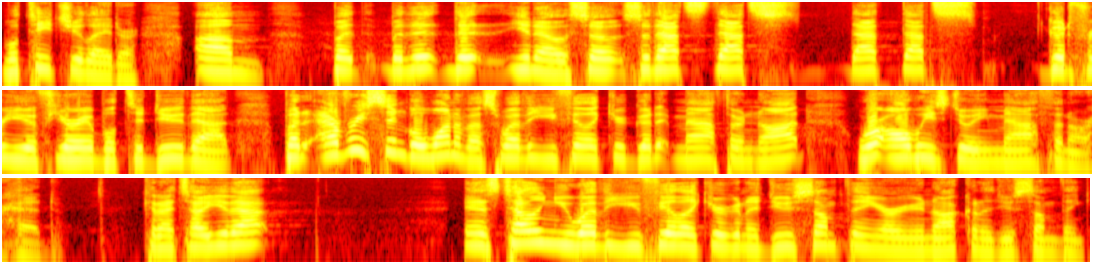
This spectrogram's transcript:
"We'll teach you later." Um, but but the, the, you know, so so that's that's that that's good for you if you're able to do that. But every single one of us, whether you feel like you're good at math or not, we're always doing math in our head. Can I tell you that? And it's telling you whether you feel like you're going to do something or you're not going to do something.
